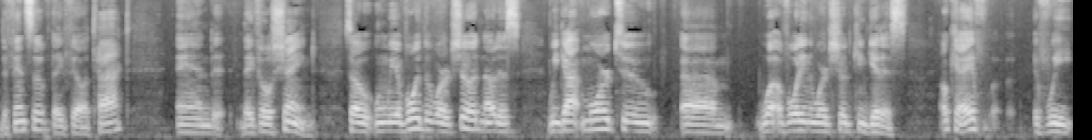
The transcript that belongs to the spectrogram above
defensive, they feel attacked, and they feel shamed. So when we avoid the word should, notice we got more to um, what avoiding the word should can get us. Okay, if if we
